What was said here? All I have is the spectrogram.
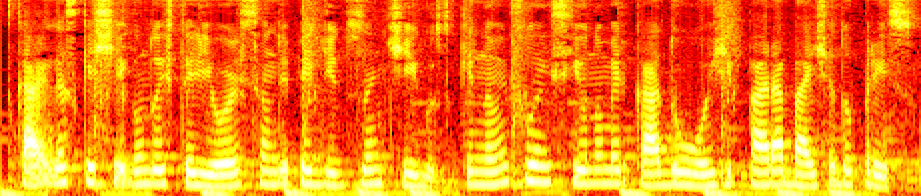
As cargas que chegam do exterior são de pedidos antigos, que não influenciam no mercado hoje para a baixa do preço.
